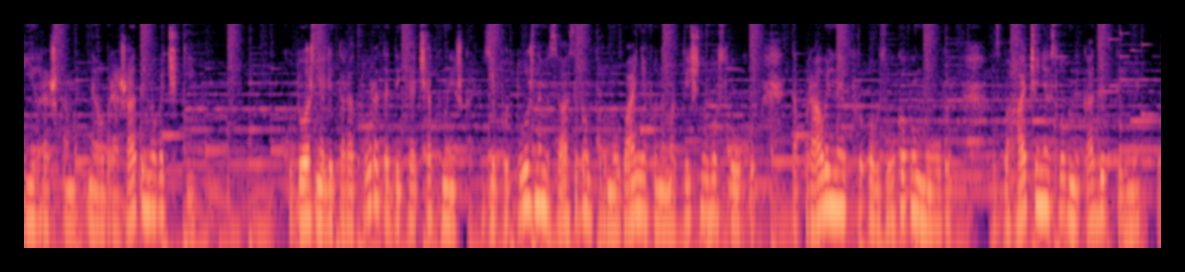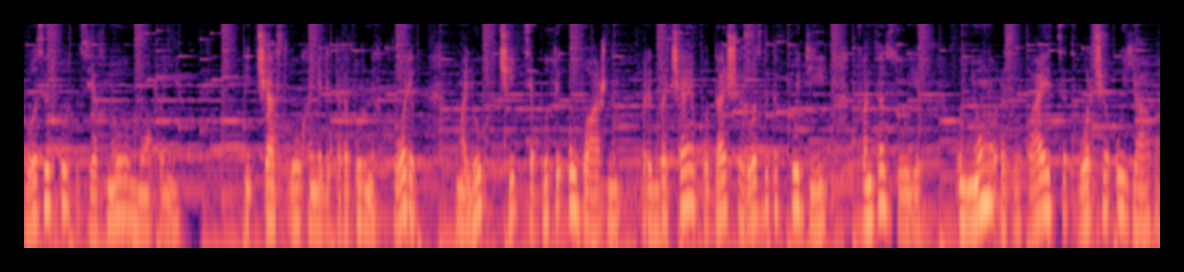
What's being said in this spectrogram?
іграшками, не ображати новачків. Художня література та дитяча книжка є потужним засобом формування фонематичного слуху та правильної звукової мови, збагачення словника дитини, розвитку зв'язного мовлення. Під час слухання літературних творів малюк вчиться бути уважним, передбачає подальший розвиток подій, фантазує. У ньому розвивається творча уява,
